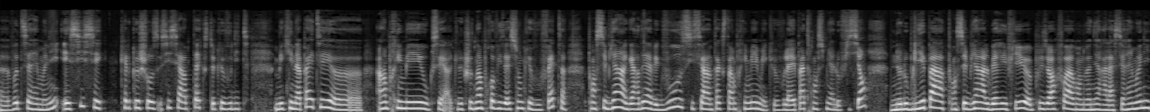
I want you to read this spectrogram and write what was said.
euh, votre cérémonie, et si c'est quelque chose, si c'est un texte que vous dites, mais qui n'a pas été euh, imprimé ou que c'est quelque chose d'improvisation que vous faites, pensez bien à garder avec vous. Si c'est un texte imprimé mais que vous l'avez pas transmis à l'officiant, ne l'oubliez pas. Pensez bien à le vérifier euh, plusieurs fois avant de venir à la cérémonie.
